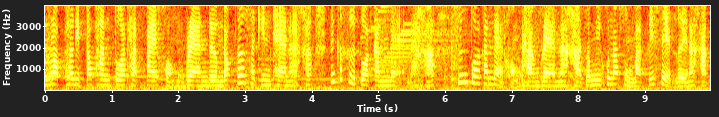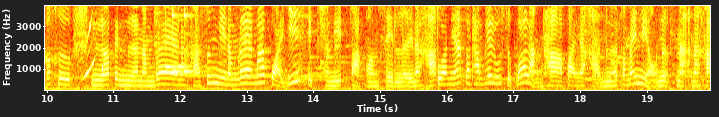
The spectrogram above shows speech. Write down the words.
สำหรับผลิตภัณฑ์ตัวถัดไปของแบรนด์เดิมดรสกินแคร์นะคะ นั่นก็คือตัวกันแดดนะคะ ซึ่งตัวกันแดดของทางแบรนด์นะคะ จะมีคุณสมบัติพิเศษเลยนะคะ ก็คือเนื้อเป็นเนื้อน้ำแร่นะคะ ซึ่งมีน้ำแร่มากกว่า 20 ชนิดจากออนเซ็นเลยนะคะ ตัวนี้จะทำให้รู้สึกว่าหลังทาไปอะค่ะ เนื้อจะไม่เหนียวเหนอะหนะนะคะ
